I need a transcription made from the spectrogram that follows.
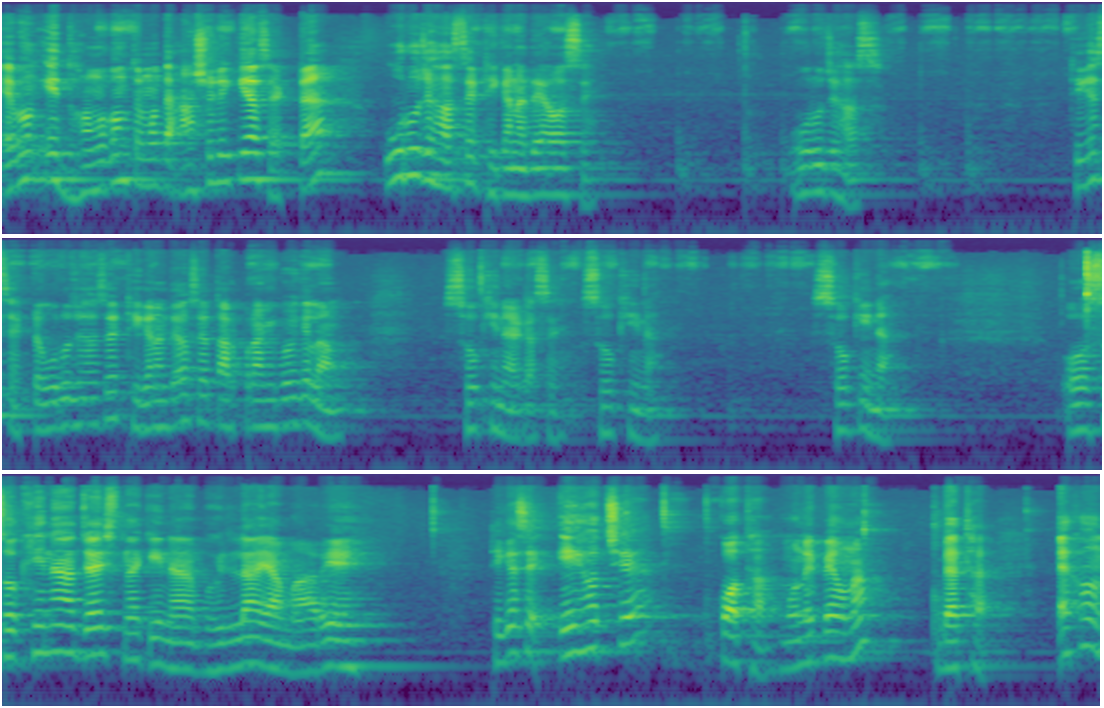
এবং এই ধর্মগ্রন্থের মধ্যে আসলে কি আছে? একটা উড়োজাহাজের ঠিকানা দেওয়া আছে। উড়োজাহাজ ঠিক আছে? একটা উড়োজাহাজের ঠিকানা দেওয়া আছে। তারপর আমি কই গেলাম? সখিনার কাছে। সখিনা। সখিনা। ও সখিনা, যাইস না কিনা ভুল্লাই আমারে। ঠিক আছে? এই হচ্ছে কথা। মনে পেও না? ব্যথা। এখন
